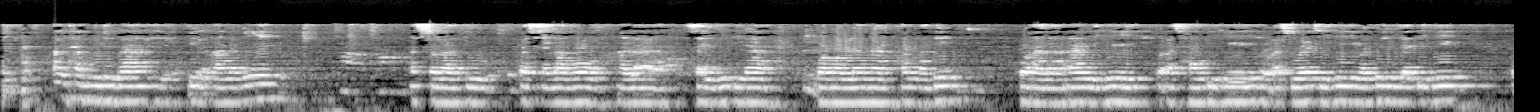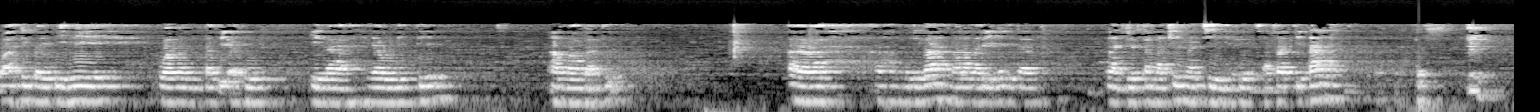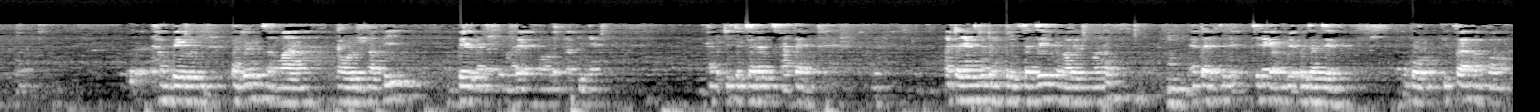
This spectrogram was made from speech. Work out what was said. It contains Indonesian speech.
Alhamdulillahirabbil alamin. Assalatu wassalamu ala sayyidina wa maulana Muhammadin wa ala alihi wa ashabihi wa aswajihi wa dhurriyyatihi wa ahli baitihi wa man tabi'ahu ila yaumiddin amma ba'du uh, Alhamdulillah malam hari ini kita lanjutkan lagi ngaji filsafat kita. Hampir bareng sama Maulid Nabi. Hampir kan kemarin Maulid Nabi-nya. Kalau di Jogja dan Klaten ada yang sudah berjanji kemarin malam hmm. ada yang sini sini nggak mungkin berjanji untuk kita atau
